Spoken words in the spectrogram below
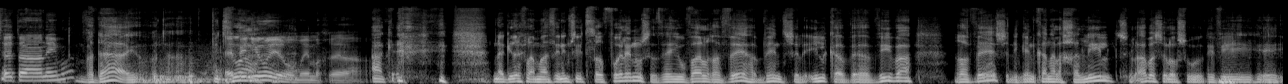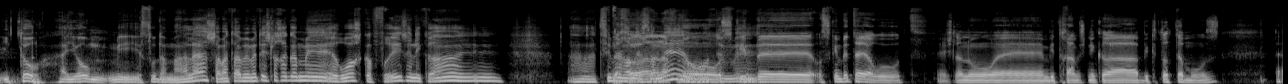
זיהית את הנעימות? ודאי, אבל הביצוע... Happy New Year אומרים אחרי ה... אה, כן. נגיד לך למאזינים שהצטרפו אלינו, שזה יובל רווה, הבן של אילקה ואביבה רווה, שניגן כאן על החליל של אבא שלו, שהוא הביא אה, איתו היום מיסוד המעלה. שם אתה באמת יש לך גם אה, אירוח כפרי שנקרא אה, הצימר נכון, המזמר. אנחנו או אתם, עוסקים, אה, ב... עוסקים בתיירות, יש לנו uh, מתחם שנקרא בקתות תמוז. Uh,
